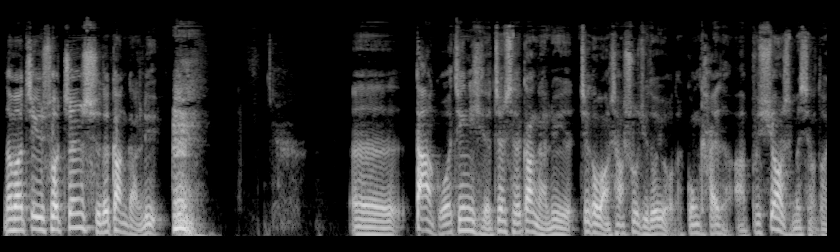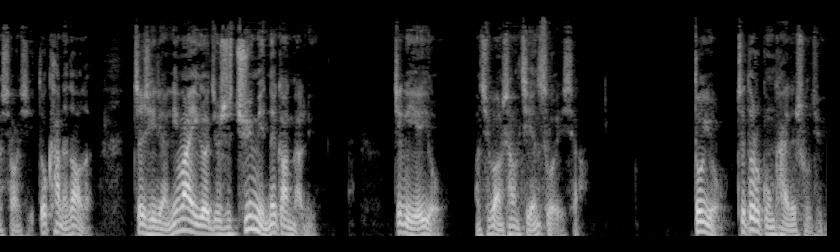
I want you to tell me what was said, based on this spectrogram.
那么至于说真实的杠杆率。呃，大国经济体的真实的杠杆率，这个网上数据都有的，公开的啊，不需要什么小道消息，都看得到的，这是一点。另外一个就是居民的杠杆率，这个也有啊，去网上检索一下，都有，这都是公开的数据。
